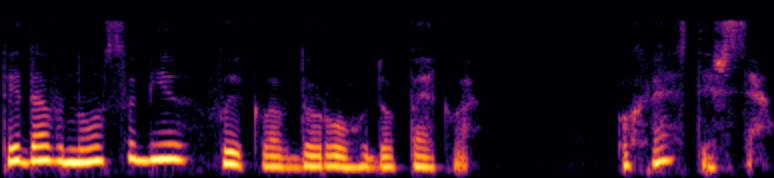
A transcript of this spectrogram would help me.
Ти давно собі виклав дорогу до пекла. Охрестишся,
